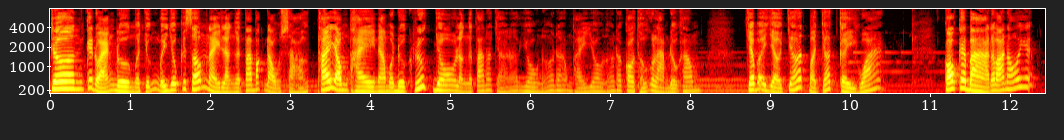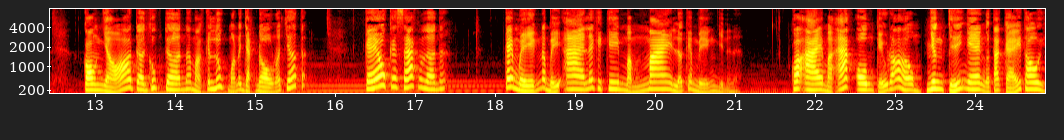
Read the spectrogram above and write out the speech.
Trên cái đoạn đường mà chuẩn bị vô cái xóm này là người ta bắt đầu sợ. Thấy ông thầy nào mà được rước vô là người ta nói, trời nó vô nữa đó, ông thầy vô nữa đó, coi thử có làm được không? Chứ bây giờ chết mà chết kỳ quá. Có cái bà đó, bà nói á, con nhỏ trên khúc trên đó mà cái lúc mà nó giặt đồ nó chết á, kéo cái xác nó lên á cái miệng nó bị ai lấy cái kim mà mai lỡ cái miệng gì nè. Có ai mà ác ôn kiểu đó không? Nhưng chỉ nghe người ta kể thôi.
